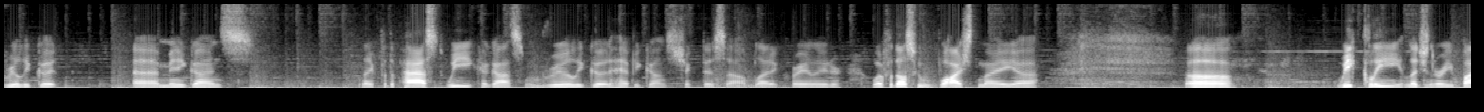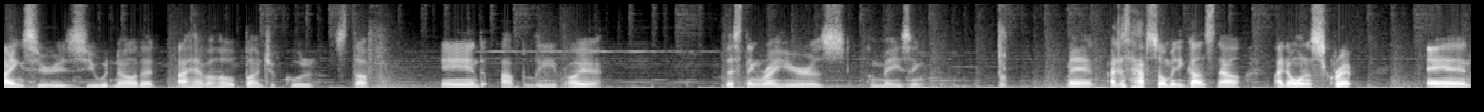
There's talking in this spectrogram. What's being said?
really good uh, miniguns. Like for the past week I got some really good heavy guns. Check this out. Bloody Correlator. Well for those who watched my uh, uh, weekly legendary buying series you would know that I have a whole bunch of cool stuff. And I believe oh yeah this thing right here is amazing. Man, I just have so many guns now. I don't want to script. And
